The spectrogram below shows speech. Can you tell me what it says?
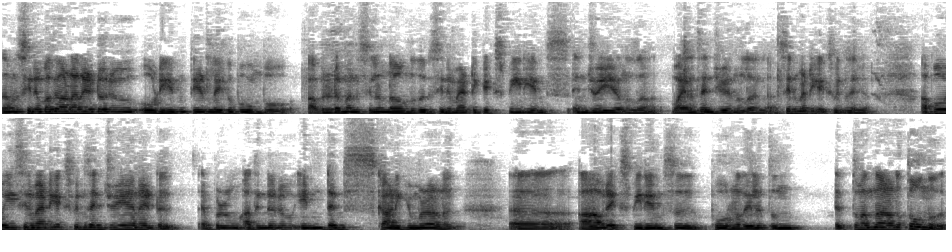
നമ്മൾ സിനിമ കാണാനായിട്ട് ഒരു ഓഡിയൻ തിയേറ്ററിലേക്ക് പോകുമ്പോൾ അവരുടെ മനസ്സിലുണ്ടാവുന്നത് ഒരു സിനിമാറ്റിക് എക്സ്പീരിയൻസ് എൻജോയ് ചെയ്യുക എന്നുള്ളതാണ്. വയലൻസ് എൻജോയ് എന്നുള്ളതല്ല സിനിമാറ്റിക് എക്സ്പീരിയൻസ് എൻജോയ് അപ്പോൾ ഈ സിനിമാറ്റിക് എക്സ്പീരിയൻസ് എൻജോയ് ചെയ്യാനായിട്ട് എപ്പോഴും അതിന്റെ ഒരു ഇന്റൻസ് കാണിക്കുമ്പോഴാണ് ആ ഒരു എക്സ്പീരിയൻസ് പൂർണതയിൽ എത്തും എത്തുമെന്നാണ് തോന്നുന്നത്.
